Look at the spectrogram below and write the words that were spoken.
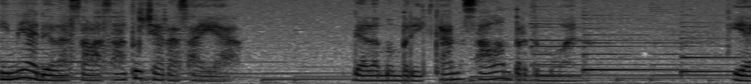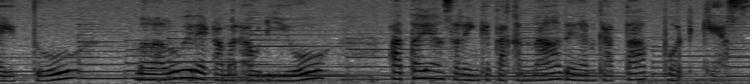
ini adalah salah satu cara saya dalam memberikan salam pertemuan, yaitu melalui rekaman audio atau yang sering kita kenal dengan kata podcast.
